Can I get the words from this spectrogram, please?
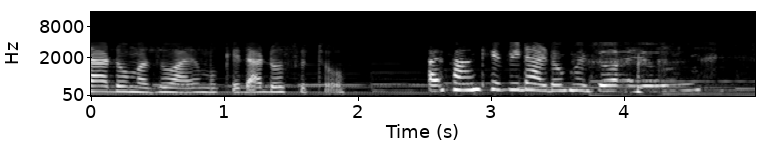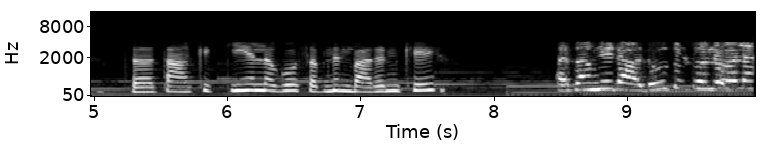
ॾाढो मज़ो आयो मूंखे ॾाढो सुठो। असांखे बि ॾाढो मज़ो आयो। त तव्हांखे कीअं लॻो सभिनीनि ॿारनि खे? असांखे ॾाढो सुठो लॻो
